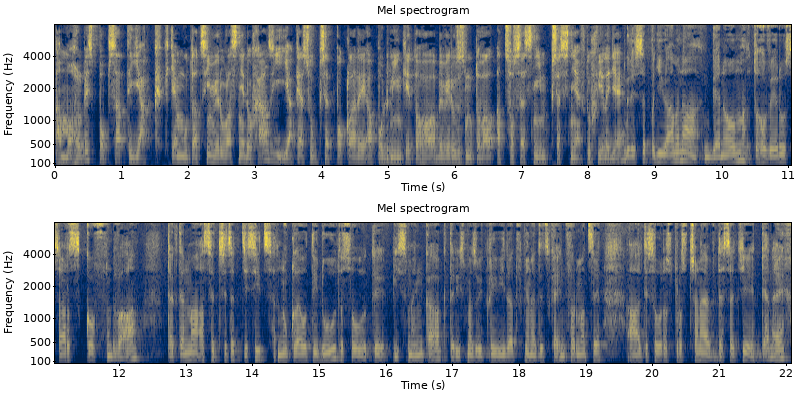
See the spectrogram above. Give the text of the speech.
A mohl bys popsat, jak k těm mutacím viru vlastně dochází? Jaké jsou předpoklady a podmínky toho, aby virus zmutoval a co se s ním přesně v tu chvíli děje? Když se podíváme na genom toho viru SARS-CoV-2, tak ten má asi 30 tisíc nukleotidů, to jsou ty písmenka, které jsme zvyklí výdat v genetické informaci a ty jsou rozprostřené v deseti genech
